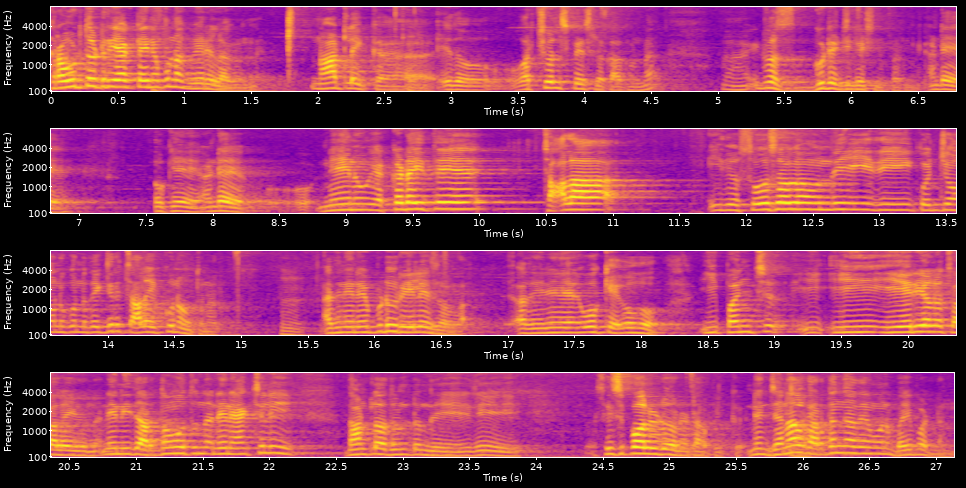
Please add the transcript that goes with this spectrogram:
క్రౌడ్ తోటి రియాక్ట్ అయినప్పుడు నాకు వేరేలాగా ఉంది. నాట్ లైక్ ఏదో వర్చువల్ స్పేస్లో కాకుండా it was good education for me అంటే ఓకే అంటే నేను ఎక్కడైతే చాలా ఇది సోసోగా ఉంది ఇది కొంచెం అనుకున్న దగ్గర చాలా ఎక్కువ అవుతున్నారు. అది నేను ఎప్పుడూ రియలైజ్ అవ్వ అది నేను ఓకే ఓహో. ఈ పంచ్ ఈ ఈ ఏరియాలో చాలా ఇది ఉంది. నేను ఇది అర్థమవుతుందా? నేను యాక్చువల్లీ దాంట్లో అది ఉంటుంది. ఇది శిశుపాలుడు అనే టాపిక్ నేను జనాలకు అర్థం కాదేమో అని భయపడ్డాను.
